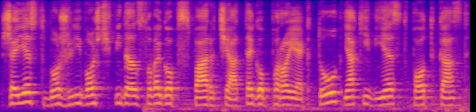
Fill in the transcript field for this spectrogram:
że jest możliwość finansowego wsparcia tego projektu, jakim jest podcast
